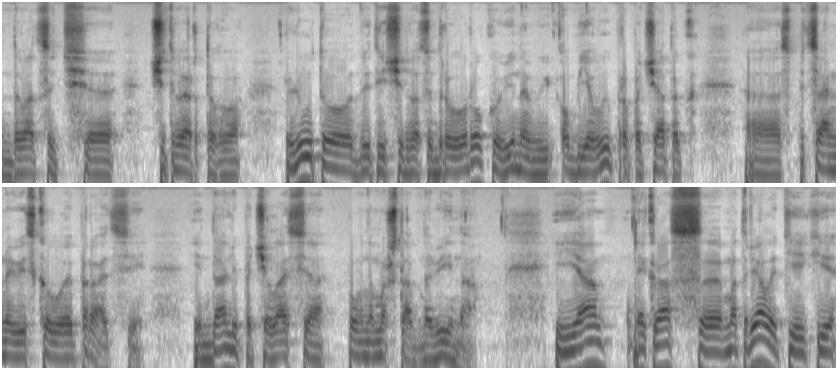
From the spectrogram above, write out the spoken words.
24 лютого 2022 року він об'явив про початок е, спеціальної військової операції. І далі почалася повномасштабна війна. І я якраз е, матеріали, ті, які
